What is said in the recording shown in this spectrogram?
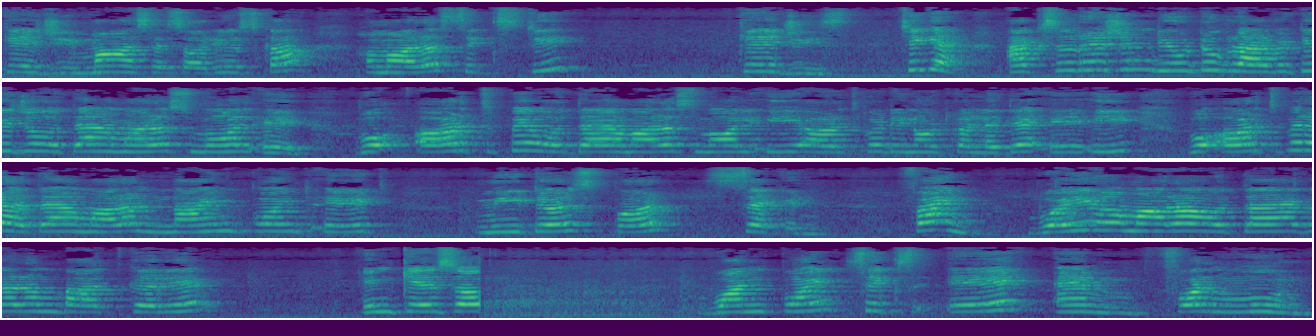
केजी मास है सॉरी उसका हमारा 60 केजीज ठीक है? एक्सेलरेशन ड्यू टू ग्रेविटी जो होता है हमारा स्मॉल ए वो अर्थ पे होता है हमारा स्मॉल ई अर्थ को डिनोट कर लेते हैं ए ई वो अर्थ पे रहता है हमारा 9.8 मीटर्स पर सेकंड फाइन वही हमारा होता है, अगर हम बात करें in case of 1.6 A M for moon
